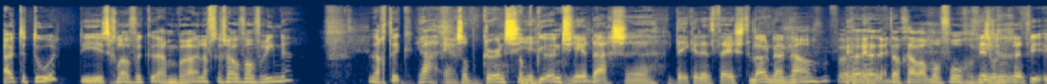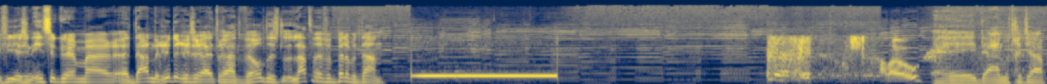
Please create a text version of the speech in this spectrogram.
uit de Tour. Die is geloof ik naar een bruiloft of zo van vrienden. dacht ik. Ja, ergens op Guernsey. Op Guernsey. Meerdaags uh, decadent feest. Nou, nou, nou. Uh, dat gaan we allemaal volgen via, zijn, via, via zijn Instagram. Maar Daan de Ridder is er uiteraard wel. Dus laten we even bellen met Daan. Hallo. Hey Daan, met Gert-Jaap.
